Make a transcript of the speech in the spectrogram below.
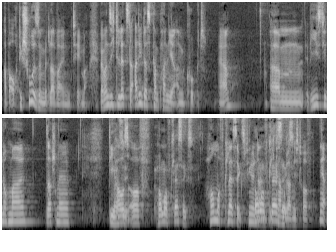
Aber auch die Schuhe sind mittlerweile ein Thema. Wenn man sich die letzte Adidas-Kampagne anguckt, ja, ähm, wie hieß die nochmal? Sag schnell. Die Was House of. Home of Classics. Home of Classics, vielen Home Dank. Of Classics. Ich kam gerade nicht drauf. Ja,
